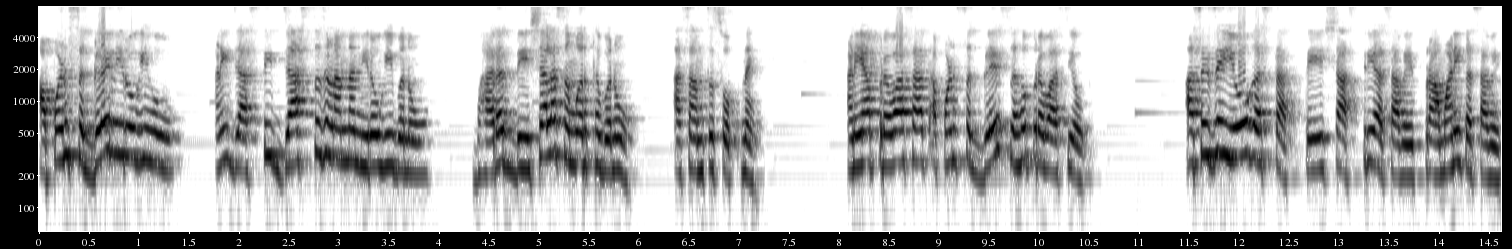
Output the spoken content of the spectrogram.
आपण सगळे निरोगी होऊ. आणि जास्तीत जास्त जणांना निरोगी बनवू भारत देशाला समर्थ बनवू असं आमचं स्वप्न आहे. आणि या प्रवासात आपण सगळे सहप्रवासी आहोत. असे जे योग असतात ते शास्त्रीय असावेत प्रामाणिक असावेत.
